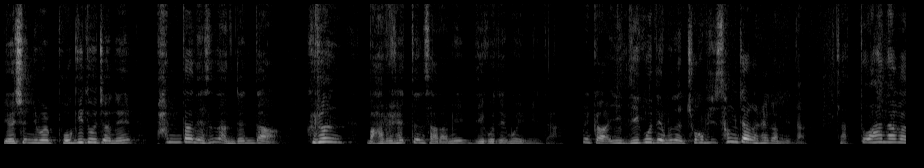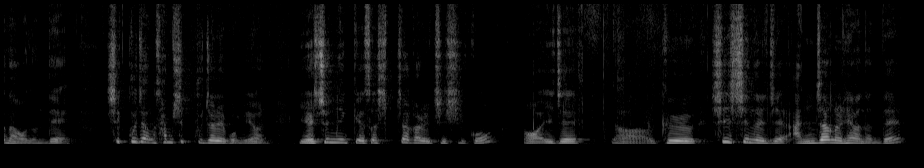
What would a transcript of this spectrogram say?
예수님을 보기도 전에 판단해서는 안 된다. 그런 말을 했던 사람이 니고데모입니다. 그러니까 이 니고데모는 조금씩 성장을 해갑니다. 자, 또 하나가 나오는데 19장 39절에 보면 예수님께서 십자가를 지시고 어 이제 어그 실신을 이제 안장을 해야 하는데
